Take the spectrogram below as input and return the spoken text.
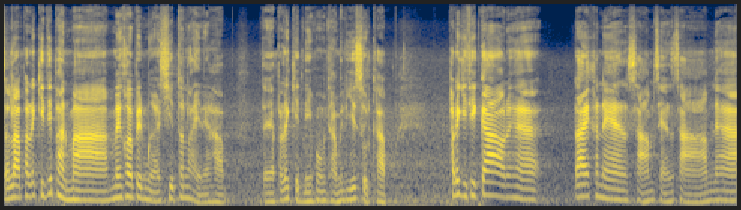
สำหรับภารกิจที่ผ่านมาไม่ค่อยเป็นมืออาชีพเท่าไหร่นะครับ แต่ภารกิจนี้ผมทำให้ดีที่สุดครับ ภารกิจที่ 9 นะฮะ ได้คะแนน 3 3 0 0 0นะฮะ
